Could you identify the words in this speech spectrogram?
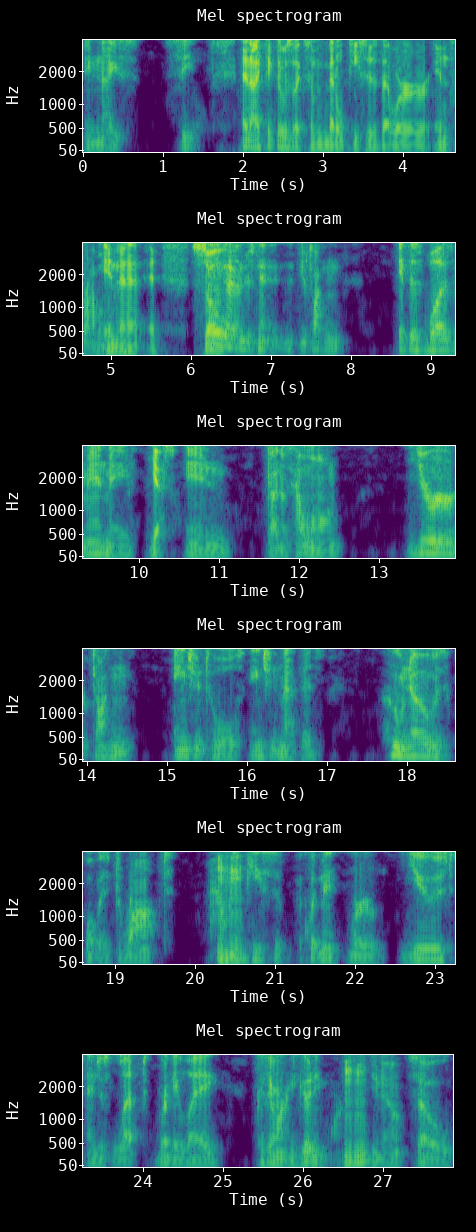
a nice seal. And I think there was like some metal pieces that were in Probably. in that. And so you gotta understand, you're talking if this was man-made yes. in God knows how long, you're talking ancient tools, ancient methods. Who knows what was dropped? How many pieces of equipment were used and just left where they lay because they weren't any good anymore? Mhm. You know, so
